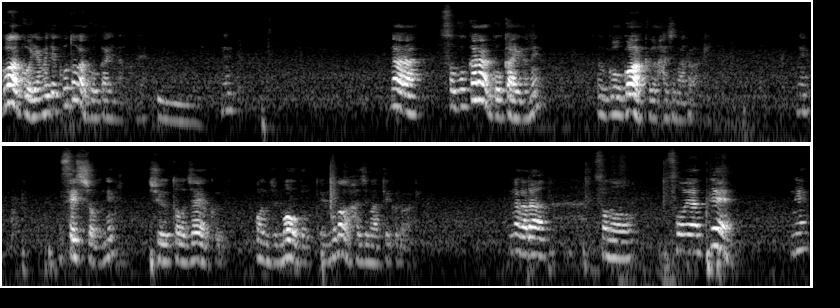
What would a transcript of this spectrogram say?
語学をやめていくことが誤解なのでだからそこから誤解がね語語学が始まるわけ、ね、摂政ね。中東邪欲本樹猛語というものが始まってくるわけだからそのそうやってね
